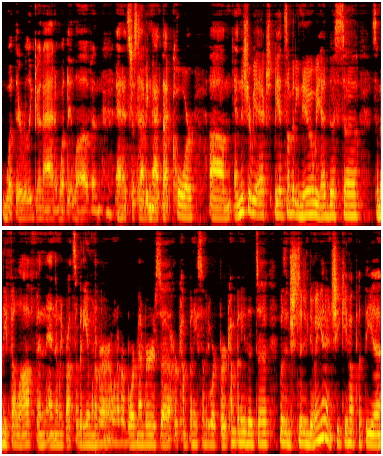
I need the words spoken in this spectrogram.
what they're really good at and what they love. And, and it's just having that, that core um, and this year we actually we had somebody new. We had this uh, somebody fell off, and, and then we brought somebody in. One of our one of our board members, uh, her company, somebody worked for a company that uh, was interested in doing it, and she came up with the uh,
